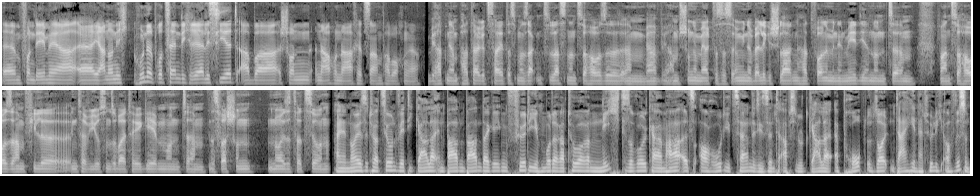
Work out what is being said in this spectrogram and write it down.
Ähm, von dem her, äh, ja, noch nicht hundertprozentig realisiert, aber schon nach und nach jetzt nach ein paar Wochen, ja. Wir hatten ja ein paar Tage Zeit, das mal sacken zu lassen dann zu Hause. Ähm, ja, wir haben schon gemerkt, dass es irgendwie eine Welle geschlagen hat, vor allem in den Medien und ähm, waren zu Hause, haben viele Interviews und so weiter gegeben gegeben und ähm, das war schon eine neue Situation. Eine neue Situation wird die Gala in Baden-Baden dagegen für die Moderatoren nicht. Sowohl KMH als auch Rudi Zerne, die sind absolut Gala erprobt und sollten daher natürlich auch wissen,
